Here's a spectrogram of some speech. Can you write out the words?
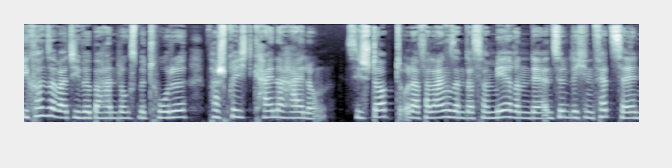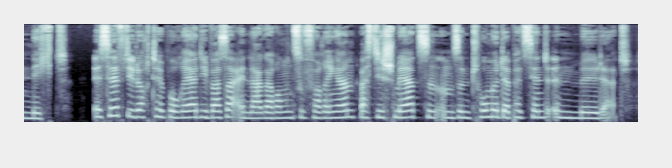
Die konservative Behandlungsmethode verspricht keine Heilung. Sie stoppt oder verlangsamt das Vermehren der entzündlichen Fettzellen nicht. Es hilft jedoch temporär, die Wassereinlagerungen zu verringern, was die Schmerzen und Symptome der Patientinnen mildert.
